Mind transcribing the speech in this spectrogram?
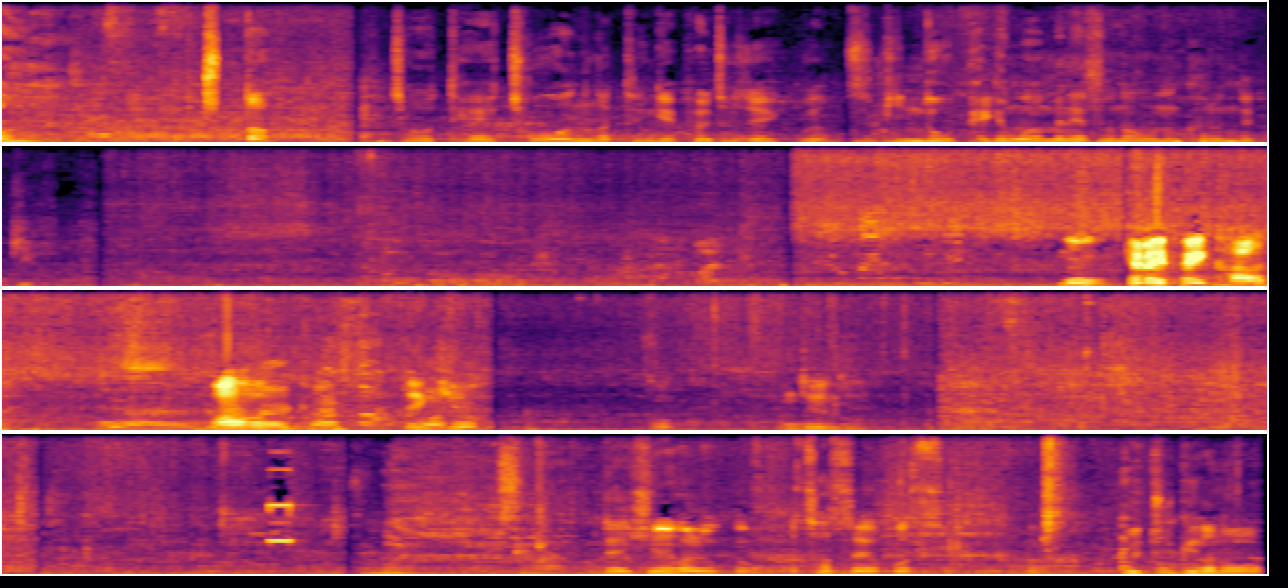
어 춥다. 저 대초원 같은 게 펼쳐져 있고요. 민도 배경화면에서 나오는 그런 느낌 No. Can I pay card? Yeah, you Ah, pay cash. Thank you. 어, 언제인지? 네, 시내 가려고 샀어요, 버스. 어, 왜두 개가 나와?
